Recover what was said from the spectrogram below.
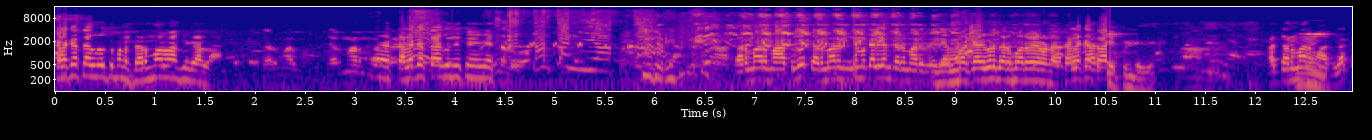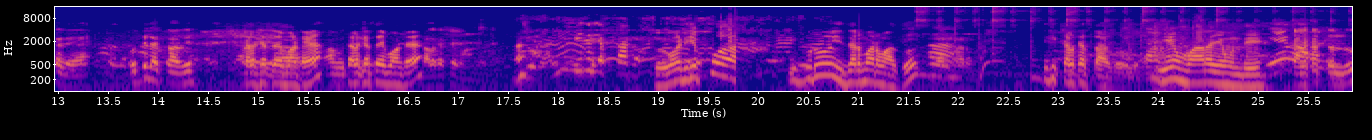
కలకత్తాకు వద్దు మన ధర్మార్మాకి కాల కలకత్తాకు తీసుకుని ఏం చేస్తాను ధర్మార మాటలు ధర్మార నిమ్మకాయలు కానీ ధర్మార నిమ్మకాయ కూడా ధర్మారమే ఉన్నాయి కలకత్తా చెప్పింది ఇది అది ధర్మార మాటలు అక్క అదే. వద్దు లెక్క అవి కలకత్తా బాగుంటాయా? కలకత్తా బాగుంటాయా. కలకత్తే ఒకటి చెప్పు. ఇప్పుడు ఈ ధర్మారం మాకు ఇది కలకత్తాకు ఏం వారా ఏముంది? కలకత్తలు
